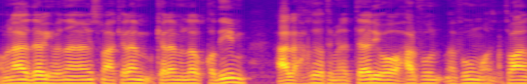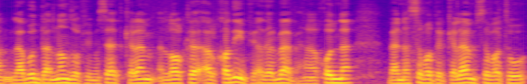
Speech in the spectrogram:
ومن على ذلك فإنه يسمع كلام كلام الله القديم على الحقيقة من التالي وهو حرف مفهوم. طبعا لابد أن ننظر في مسألة كلام الله القديم في هذا الباب. إحنا قلنا بأن صفة الكلام صفة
